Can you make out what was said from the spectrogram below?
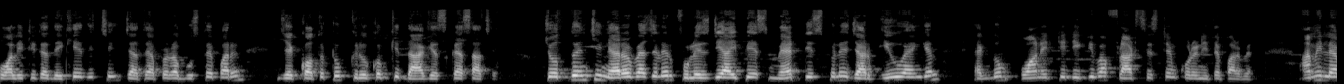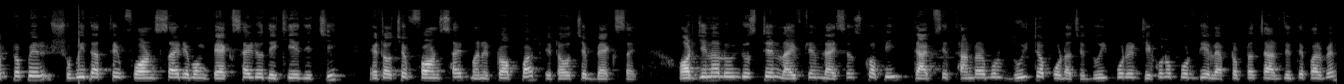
কোয়ালিটিটা দেখিয়ে দিচ্ছি, যাতে আপনারা বুঝতে পারেন যে কতটুকু কীরকম কি দাগ স্ক্র্যাচ আছে। চোদ্দ ইঞ্চি ন্যারো ব্যাজেলের full HD IPS matte display যার ভিউ অ্যাঙ্গেল একদম ওয়ান এইট্টি ডিগ্রি বা ফ্ল্যাট সিস্টেম করে নিতে পারবেন। আমি ল্যাপটপের সুবিধার্থে ফ্রন্ট সাইড এবং ব্যাক সাইডও দেখিয়ে দিচ্ছি। এটা হচ্ছে ফ্রন্ট সাইড মানে টপ পার্ট এটা হচ্ছে back side original Windows ten life time licence copy type C Thunderbolt দুইটা পোর্ট আছে। দুই পোর্টের যে কোনো পোর্ট দিয়ে ল্যাপটপটা চার্জ দিতে পারবেন।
